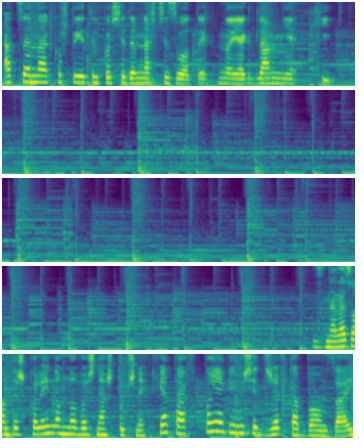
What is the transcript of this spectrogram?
a cena kosztuje tylko 17 zł. No jak dla mnie hit. Znalazłam też kolejną nowość na sztucznych kwiatach. Pojawiły się drzewka bonsai,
